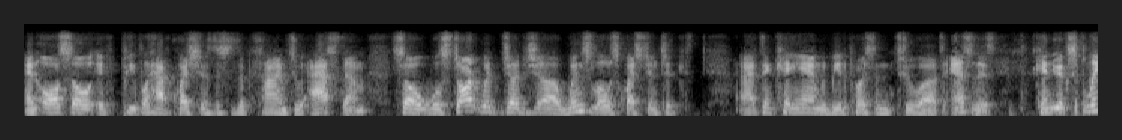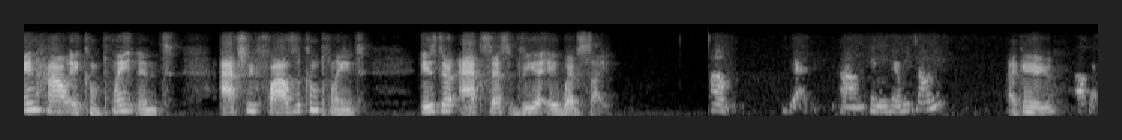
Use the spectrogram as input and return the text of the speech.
And also, if people have questions, this is the time to ask them. So we'll start with Judge uh, Winslow's question to, I think Kay-Ann would be the person to, uh, to answer this. Can you explain how a complainant actually files a complaint? Is there access via a website? Um, yes. Um, can you hear me, Tony? I can hear you. Okay.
